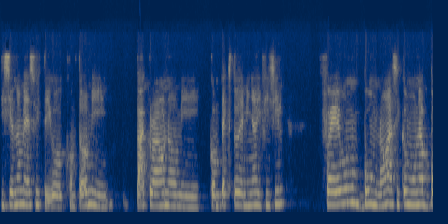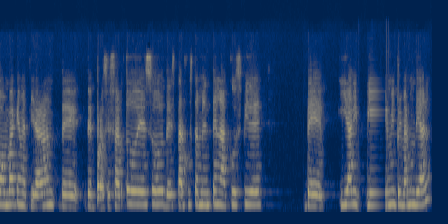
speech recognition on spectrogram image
diciéndome eso, y te digo, con todo mi background o mi contexto de niña difícil, fue un boom, ¿no? Así como una bomba que me tiraron de, procesar todo eso, de estar justamente en la cúspide, de ir a vivir mi primer mundial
